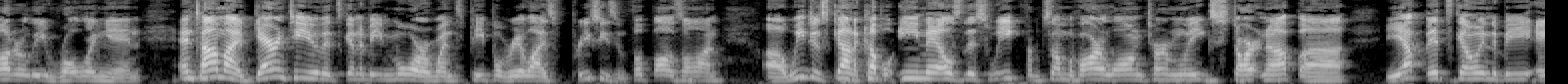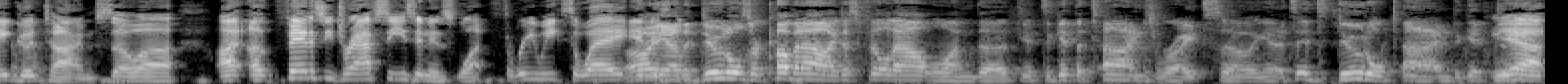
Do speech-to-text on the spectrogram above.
utterly rolling in. And Tom, I guarantee you that's going to be more once people realize preseason football's on. Uh, we just got a couple emails this week from some of our long term leagues starting up. Yep, it's going to be a good time. So, uh, uh, fantasy draft season is what three weeks away. Oh yeah, the... the... doodles are coming out. I just filled out one to, to get the times right. So yeah, it's it's doodle time to get to, yeah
